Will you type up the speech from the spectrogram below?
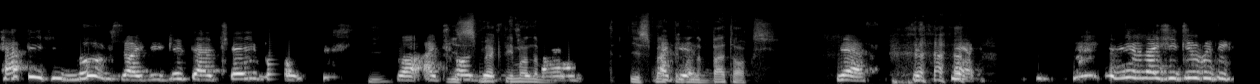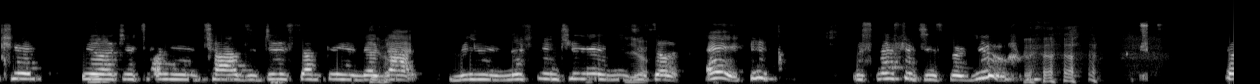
happy he moved so I could get that table. You- Well, I you told smacked this him on the- you smacked him on the buttocks. Yes, yeah. You know, like you do with a kid, you know, if you're telling a child to do something and they're Yeah. not really listening to you, and you Yeah. just go, hey, this message is for you. So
